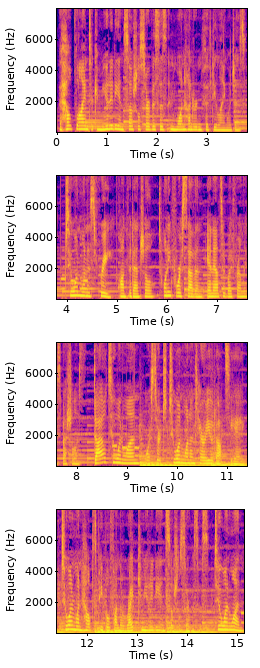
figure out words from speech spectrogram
the helpline to community and social services in 150 languages. 211 is free, confidential, 24 7, and answered by friendly specialists. Dial 211 or search 211ontario.ca. 211 helps people find the right community and social services. 211,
